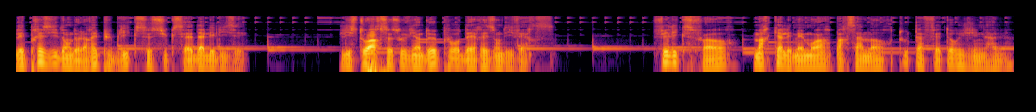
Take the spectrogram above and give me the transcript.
les présidents de la République se succèdent à l'Élysée. L'histoire se souvient d'eux pour des raisons diverses. Félix Faure marqua les mémoires par sa mort tout à fait originale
